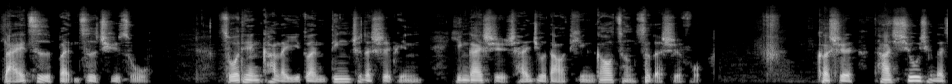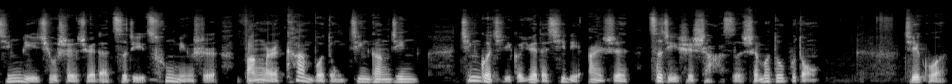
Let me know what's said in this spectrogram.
来自本自具足。昨天看了一段丁芝的视频，应该是禅修到挺高层次的师傅。可是他修行的经历，就是觉得自己聪明时，反而看不懂《金刚经》。经过几个月的心理暗示，自己是傻子，什么都不懂。结果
